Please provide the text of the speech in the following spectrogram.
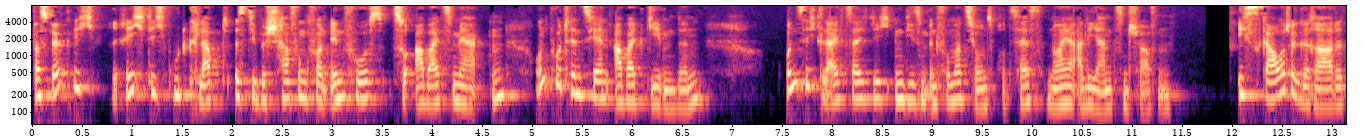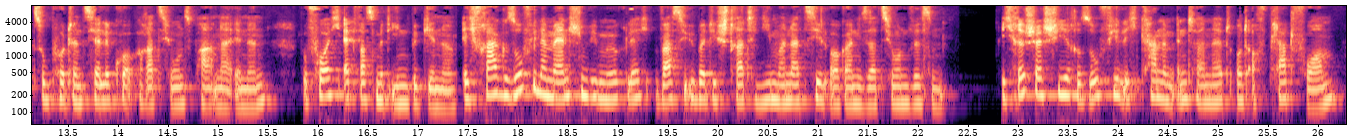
Was wirklich richtig gut klappt, ist die Beschaffung von Infos zu Arbeitsmärkten und potenziellen Arbeitgebenden und sich gleichzeitig in diesem Informationsprozess neue Allianzen schaffen. Ich scoute geradezu potenzielle KooperationspartnerInnen, bevor ich etwas mit ihnen beginne. Ich frage so viele Menschen wie möglich, was sie über die Strategie meiner Zielorganisation wissen. Ich recherchiere so viel ich kann im Internet und auf Plattformen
